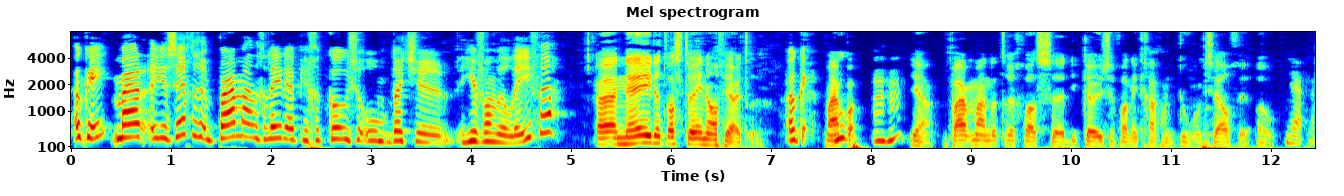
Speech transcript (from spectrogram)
Oké, maar je zegt dus een paar maanden geleden heb je gekozen omdat je hiervan wil leven. Eh, nee, dat was 2,5 jaar terug. Oké. Maar pa- Mhm. Ja, een paar maanden terug was eh, die keuze van ik ga gewoon doen wat ik zelf wil. Oh, Ja.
